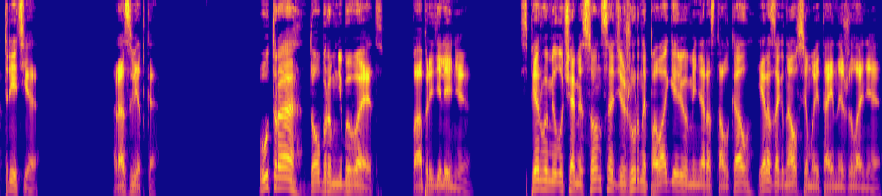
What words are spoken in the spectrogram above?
третья. Разведка. Утро добрым не бывает, по определению. С первыми лучами солнца дежурный по лагерю меня растолкал и разогнал все мои тайные желания.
